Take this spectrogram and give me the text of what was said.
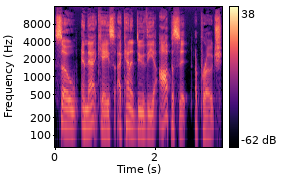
So in that case, I kind of do the opposite approach.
